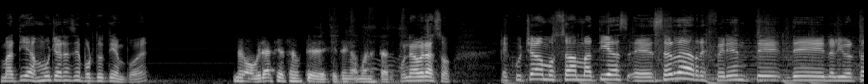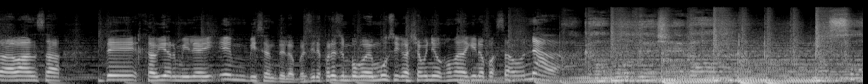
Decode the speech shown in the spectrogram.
Matías, muchas gracias por tu tiempo. ¿eh? No, gracias a ustedes, que tengan buenas tardes. Un abrazo. Escuchábamos a Matías eh, Cerdá, referente de La Libertad Avanza de Javier Milei en Vicente López. Si les parece un poco de música, ya venimos con más de aquí no ha pasado nada. Acabo de llegar, no soy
